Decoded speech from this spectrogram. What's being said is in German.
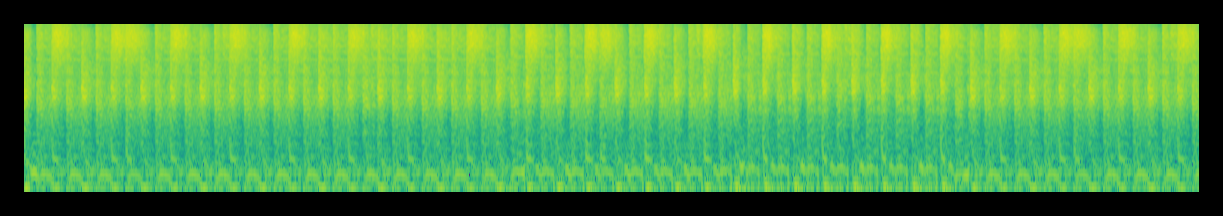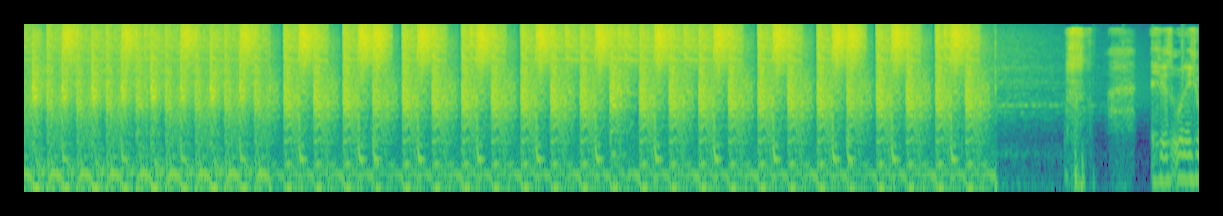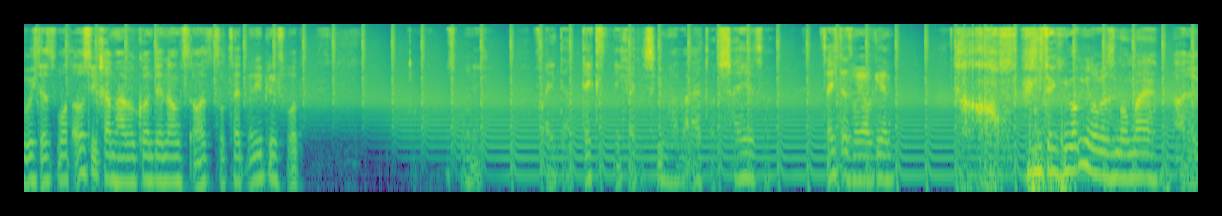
Auch nicht, wo ich das Wort ausgegraben habe, Kontenance, aber ist zurzeit mein Lieblingswort. Ich nicht. Vor allem der Text, den ich halt geschrieben habe, alter Scheiße. Zeig das mal ja gern. Ich denke, irgendwie noch ein bisschen normal. Alter,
